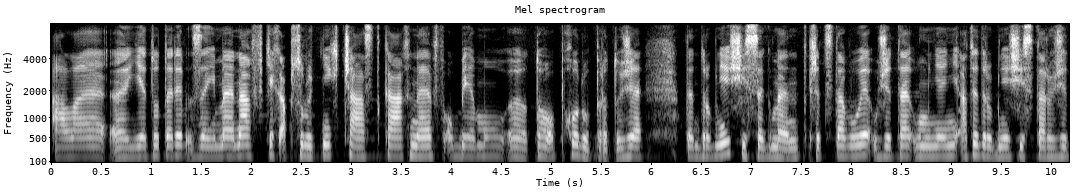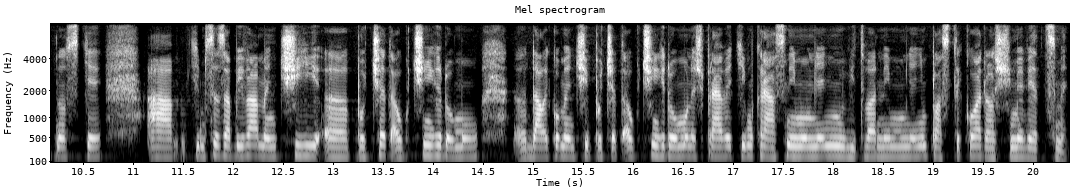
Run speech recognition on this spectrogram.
Ale eh, je to tedy zejména v těch absolutních částkách, ne v objemu eh, toho obchodu, protože ten drobnější segment představuje užité umění a ty drobnější starožitnosti a tím se zabývá menší eh, počet aukčních domů, daleko menší počet aukčních domů než právě tím krásným uměním, výtvarným uměním plastikou a dalšími věcmi.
